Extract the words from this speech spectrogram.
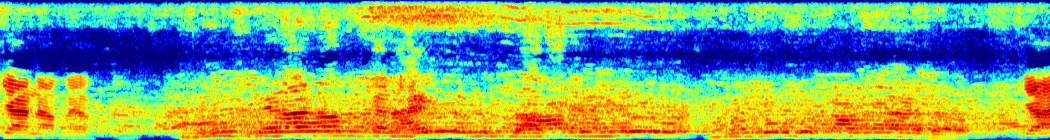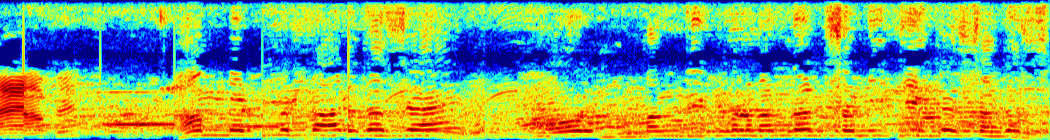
क्या नाम है आपका? मेरा नाम कन्हाई चंद्र दास है। क्या है यहाँ पे? हम मेरे परिवार सदस्य हैं और मंदिर प्रबंधन समिति के सदस्य।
